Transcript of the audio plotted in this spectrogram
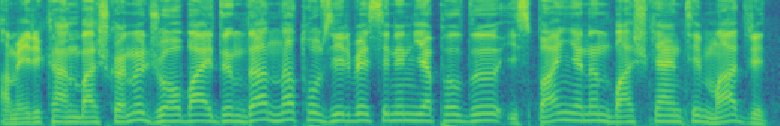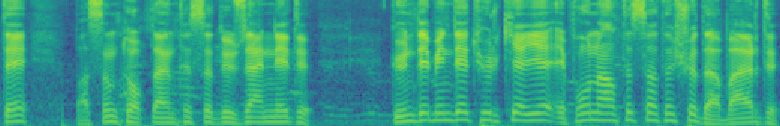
Amerikan Başkanı Joe Biden da NATO zirvesinin yapıldığı İspanya'nın başkenti Madrid'de basın toplantısı düzenledi. Gündeminde Türkiye'ye F-16 satışı da vardı.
